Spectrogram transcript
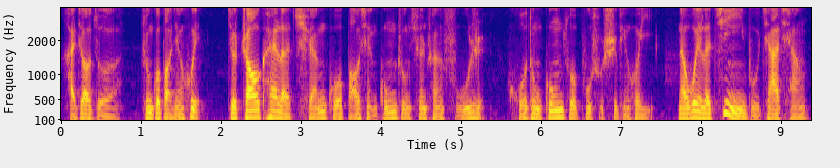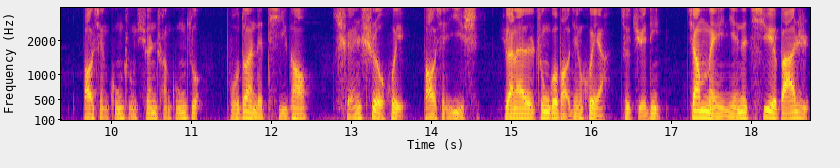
还叫做中国保监会，就召开了全国保险公众宣传服务日活动工作部署视频会议。那为了进一步加强保险公众宣传工作，不断的提高全社会保险意识，原来的中国保监会啊就决定将每年的七月八日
